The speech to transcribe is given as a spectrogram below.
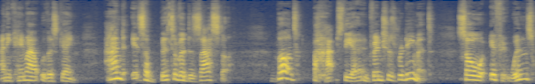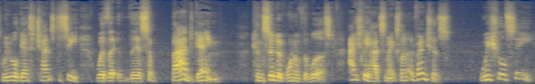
and he came out with this game. And it's a bit of a disaster. But perhaps the adventures redeem it. So if it wins, we will get a chance to see whether this bad game, considered one of the worst, actually had some excellent adventures. We shall see.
